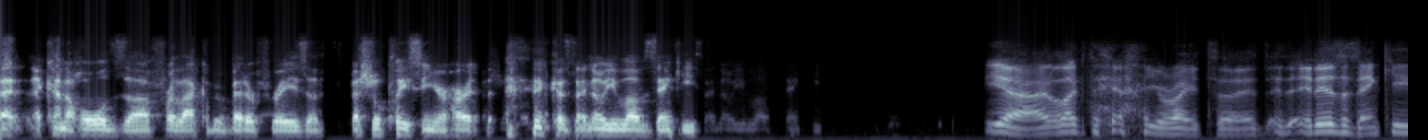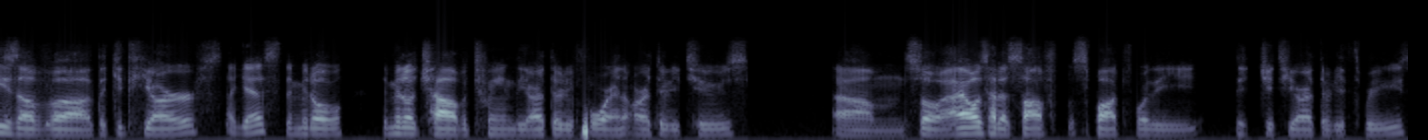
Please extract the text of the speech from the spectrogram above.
that, that kind of holds, uh, for lack of a better phrase, a special place in your heart because I know you love Zenki. Yeah, I like the. You're right. Uh, it, it, is a Zenki's of uh, the GTRs, I guess, the middle the middle child between the R34 and R32s. Um, so I always had a soft spot for the the GTR 33s,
